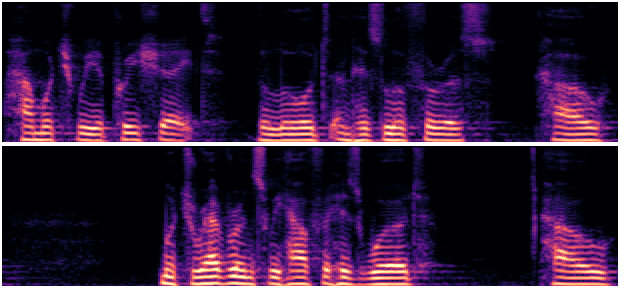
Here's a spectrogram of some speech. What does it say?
how much we appreciate the Lord and His love for us, how much reverence we have for His word, how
